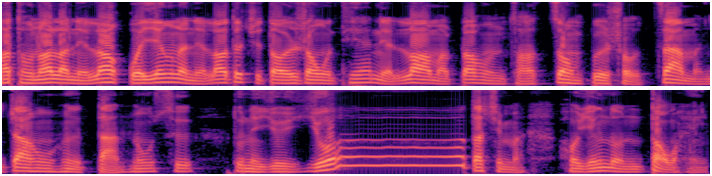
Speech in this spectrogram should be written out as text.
họ thùng nó là nè lo quay dân là nè lo tôi chỉ tao rong thế nè lo mà lo hồn sao trong bữa sầu trăm mà ra hùng hùng tàn nô sư tôi nè yo yo ta chỉ mà họ dân đồn tàu hành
